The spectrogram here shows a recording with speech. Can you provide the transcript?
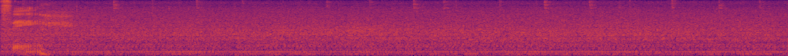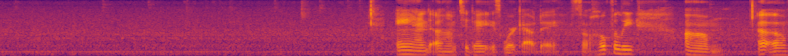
Let's see. And um, today is workout day. So hopefully, um, uh-oh.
